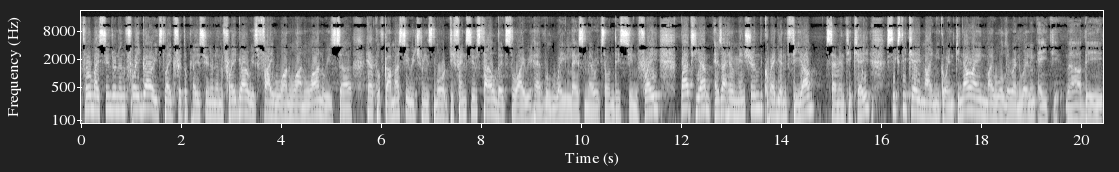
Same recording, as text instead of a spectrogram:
For my Sindron and Freygar, it's like free-to-play Sindron and Freygar with 5111 with uh, Heart of Gamasi, which means more defensive style. That's why we have way less merits on this Sin Frey. But yeah, as I have mentioned, Kregg Theia 70k, 60k my Nico and Kinnara and my Waldyr and Velyn 80. Uh, the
